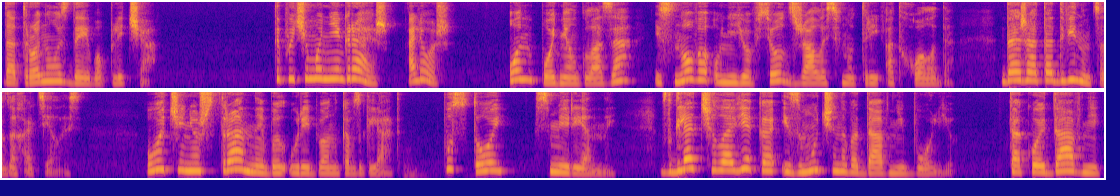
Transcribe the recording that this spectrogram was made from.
дотронулась до его плеча. «Ты почему не играешь, Алёш?» Он поднял глаза, и снова у нее все сжалось внутри от холода. Даже отодвинуться захотелось. Очень уж странный был у ребенка взгляд. Пустой, смиренный. Взгляд человека, измученного давней болью. Такой давний,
